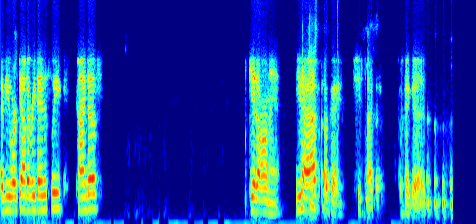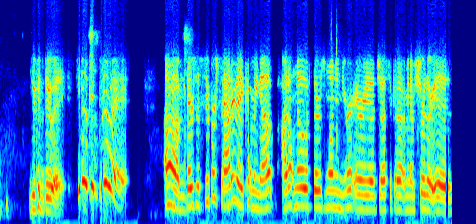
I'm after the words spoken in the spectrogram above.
Have you worked out every day this week? Kind of? Get on it. You have? Okay. She's typing. Okay, good. you can do it. You can do it. Um, there's a Super Saturday coming up. I don't know if there's one in your area, Jessica. I mean, I'm sure there is.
